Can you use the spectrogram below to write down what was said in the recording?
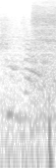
sure. that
